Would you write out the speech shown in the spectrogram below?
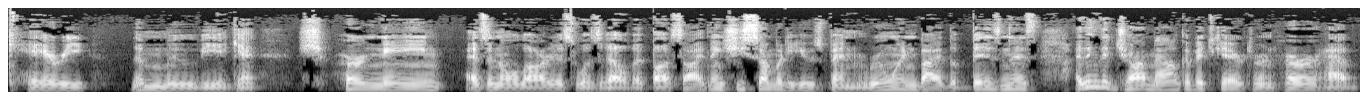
carry the movie again. Her name as an old artist was Velvet Buzzsaw. I think she's somebody who's been ruined by the business. I think the John Malkovich character and her have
